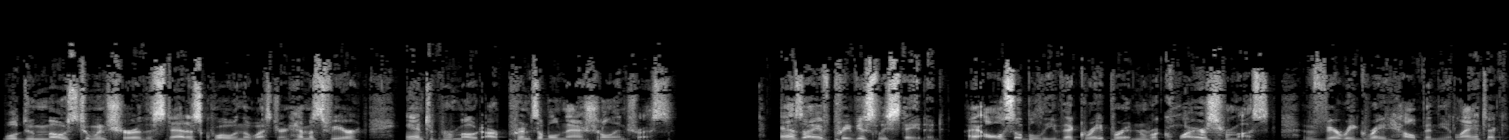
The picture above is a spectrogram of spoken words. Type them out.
will do most to ensure the status quo in the Western Hemisphere and to promote our principal national interests. As I have previously stated, I also believe that Great Britain requires from us very great help in the Atlantic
